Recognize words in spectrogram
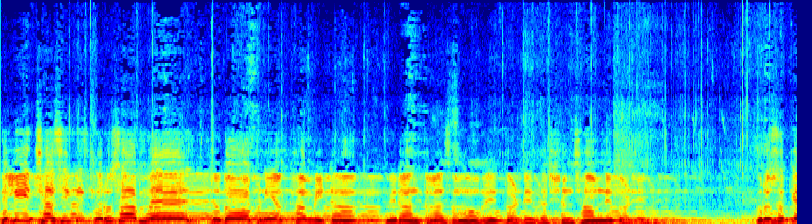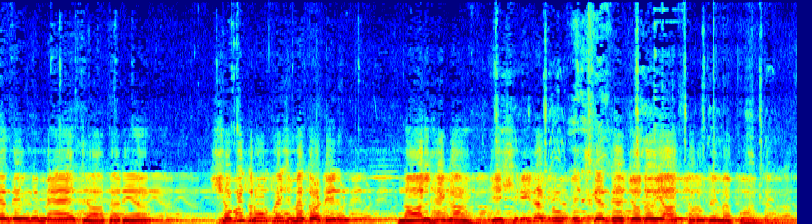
ਦਿੱਲੀ ਇੱਛਾ ਸੀ ਕਿ ਗੁਰੂ ਸਾਹਿਬ, ਮੈਂ ਜਦੋਂ ਆਪਣੀਆਂ ਅੱਖਾਂ ਮੀਟਾਂ, ਮੇਰਾ ਅੰਤਲਾ ਸਮਾਂ ਹੋਏ ਤੁਹਾਡੇ ਦਰਸ਼ਨ ਸਾਹਮਣੇ ਤੁਹਾਡੇ ਹੋਣ। ਗੁਰੂ ਸਾਹਿਬ ਕਹਿੰਦੇ ਨੇ ਮੈਂ ਜਾ ਤਾਂ ਰਿਹਾ। ਸ਼ਬਦ ਰੂਪ ਵਿੱਚ ਮੈਂ ਤੁਹਾਡੇ ਨਾਲ ਹੈਗਾ। ਜੇ ਸਰੀਰਕ ਰੂਪ ਵਿੱਚ ਕਹਿੰਦੇ ਹੋ, ਜਦੋਂ ਯਾਦ ਕਰੋਗੇ ਮੈਂ ਪਹੁੰਚ ਜਾਵਾਂਗਾ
